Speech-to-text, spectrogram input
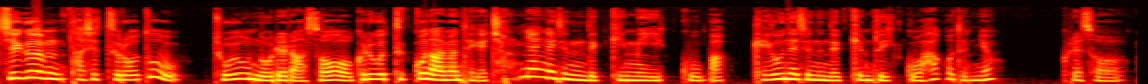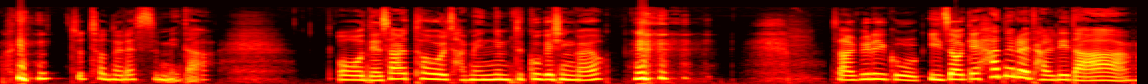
지금 다시 들어도 좋은 노래라서 그리고 듣고 나면 되게 청량해지는 느낌이 있고 막 개운해지는 느낌도 있고 하거든요. 그래서 추천을 했습니다. 어, 4살 터울 자매님 듣고 계신가요? 자, 그리고 이적의 하늘을 달리다.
